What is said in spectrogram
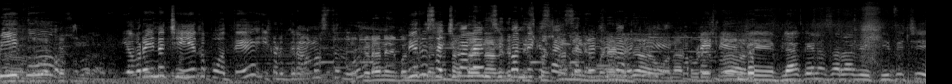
మీకు ఎవరైనా చేయకపోతే ఇక్కడ గ్రామస్తులు మీరు సచివాలయం సిబ్బందికి. బ్లాక్ అయినా సరే అవి తీపిచ్చి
